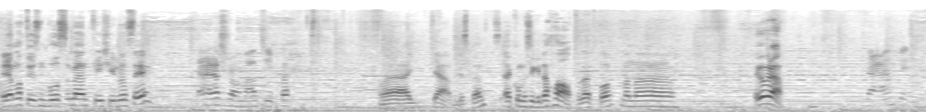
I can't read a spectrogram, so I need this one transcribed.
Rema 1000-pose med en 10 kilo si. Det her er strongman-type. Jeg er jævlig spent. Jeg kommer sikkert til å hate det etterpå, men uh, det går bra. Det er en liten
